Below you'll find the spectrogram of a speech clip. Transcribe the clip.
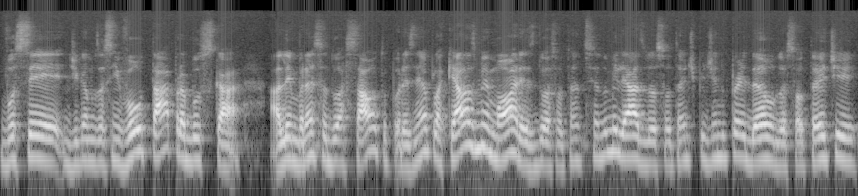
você, digamos assim, voltar para buscar a lembrança do assalto, por exemplo, aquelas memórias do assaltante sendo humilhado, do assaltante pedindo perdão, do assaltante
